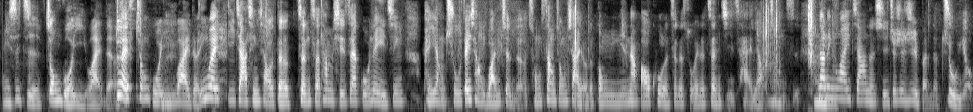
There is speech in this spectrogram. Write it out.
你是指？中国以外的，对中国以外的，因为低价倾销的政策，他们其实在国内已经培养出非常完整的从上中下游的供应链，那包括了这个所谓的正极材料这样子。那另外一家呢，其实就是日本的住友。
